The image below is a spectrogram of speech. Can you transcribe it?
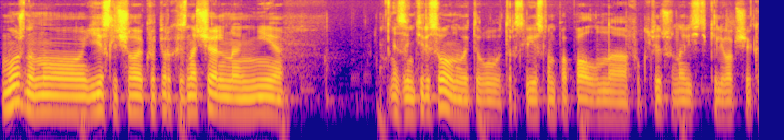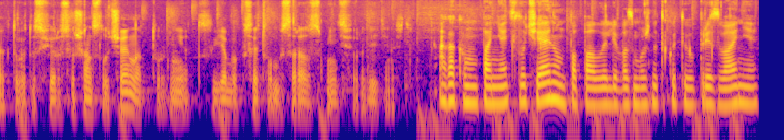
Можно, но если человек, во-первых, изначально не заинтересован в этой отрасли. Если он попал на факультет журналистики или вообще как-то в эту сферу совершенно случайно, то нет, я бы посоветовал бы сразу сменить сферу деятельности. А как ему понять, случайно он попал или, возможно, это какое-то его призвание?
